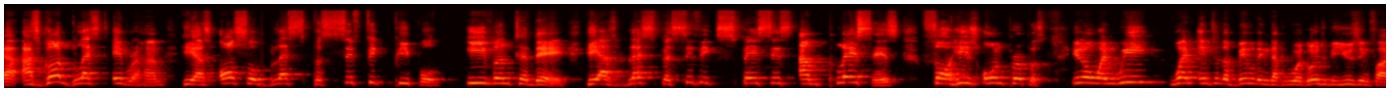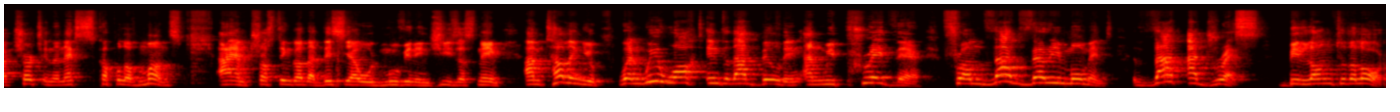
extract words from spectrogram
Uh, as God blessed Abraham, he has also blessed specific people even today. He has blessed specific spaces and places for his own purpose. You know, when we went into the building that we were going to be using for our church in the next couple of months, I am trusting God that this year would move in in Jesus' name. I'm telling you, when we walked into that building and we prayed there, from that very moment, that address, belong to the Lord.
